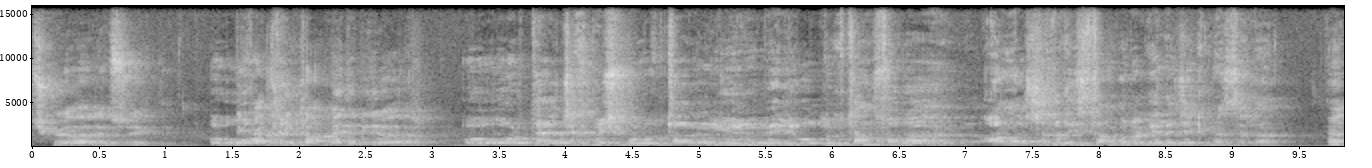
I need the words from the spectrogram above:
çıkıyorlar ya sürekli. O, Birkaç ortaya, gün tahmin edebiliyorlar. o ortaya çıkmış bulutların yönü belli olduktan sonra anlaşılır İstanbul'a gelecek mesela. He.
